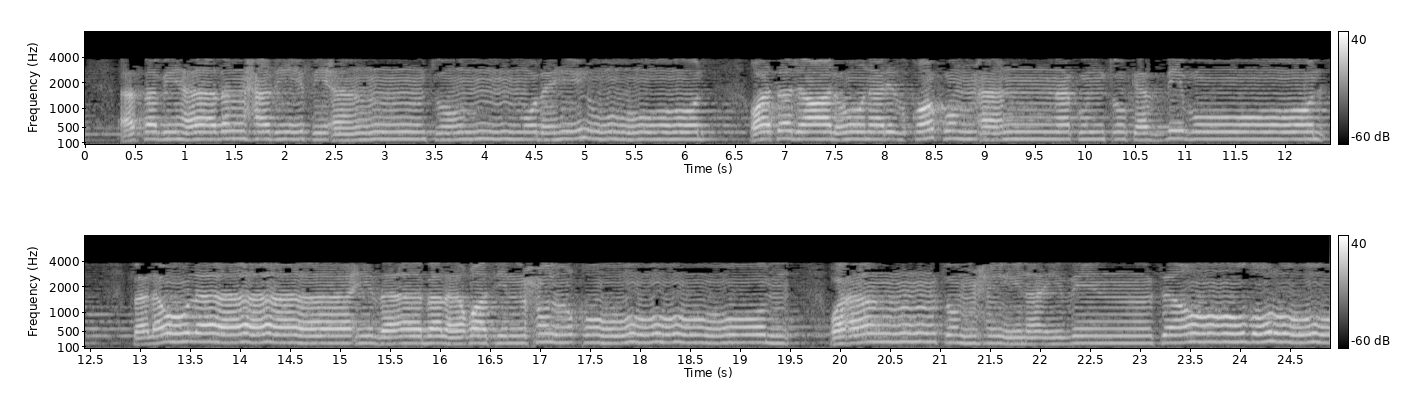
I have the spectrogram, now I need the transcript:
أفبهذا الحديث أنتم مدهنون وتجعلون رزقكم أنكم تكذبون فلولا إذا بلغت الحلقون وأنتم حينئذ تنظرون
